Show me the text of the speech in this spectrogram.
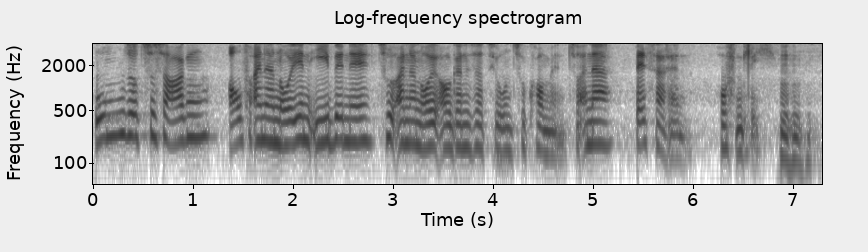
um sozusagen auf einer neuen Ebene zu einer Neuorganisation zu kommen, zu einer besseren, hoffentlich.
